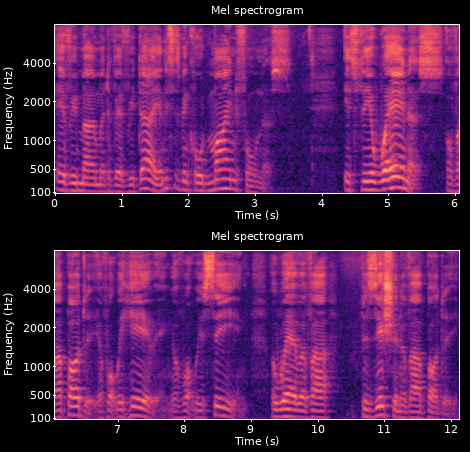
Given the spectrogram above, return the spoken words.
every moment of every day, and this has been called mindfulness. It's the awareness of our body, of what we're hearing, of what we're seeing, aware of our position of our body.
